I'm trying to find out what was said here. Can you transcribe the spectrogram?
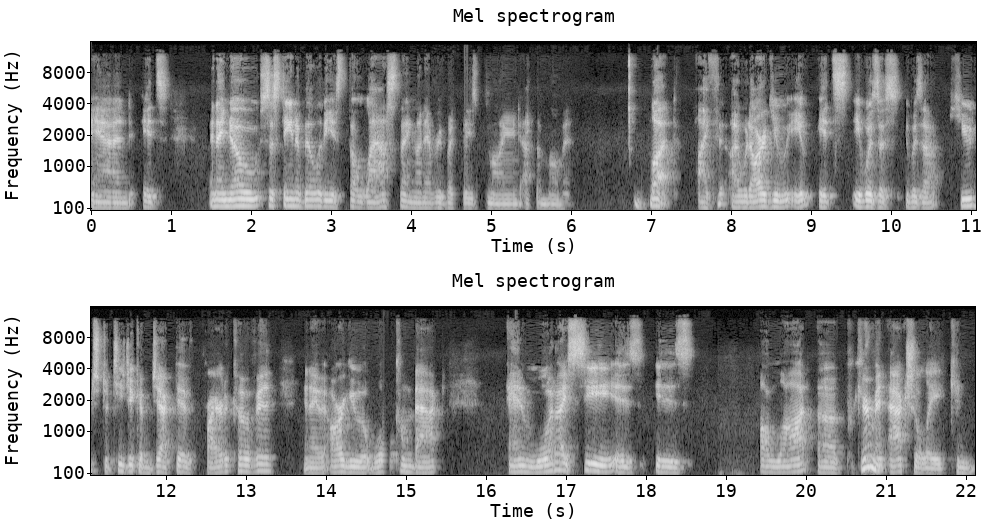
And it's and i know sustainability is the last thing on everybody's mind at the moment. But i th- i would argue it, it's it was a it was a huge strategic objective prior to covid and i argue it will come back. And what I see is, is a lot of procurement actually can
